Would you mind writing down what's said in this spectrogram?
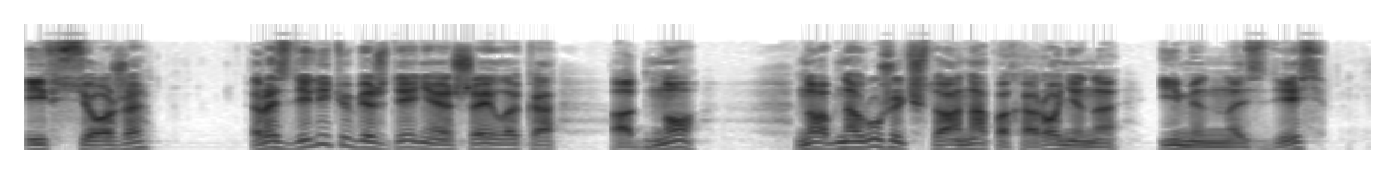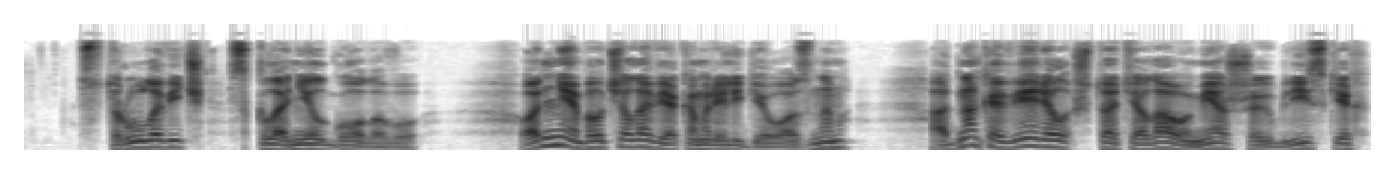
И все же разделить убеждения Шейлока одно, но обнаружить, что она похоронена именно здесь, Струлович склонил голову. Он не был человеком религиозным, однако верил, что тела умерших близких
